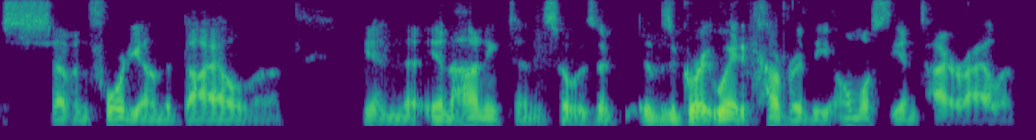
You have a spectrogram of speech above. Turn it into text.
740 on the dial in in Huntington. So it was a it was a great way to cover the almost the entire island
